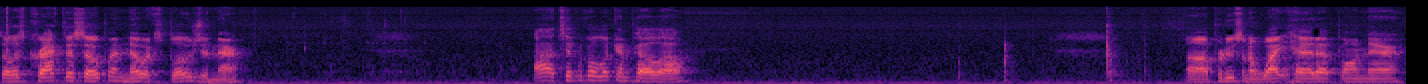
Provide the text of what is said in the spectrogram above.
So let's crack this open. No explosion there. Uh, typical looking ale. Uh, producing a white head up on there.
